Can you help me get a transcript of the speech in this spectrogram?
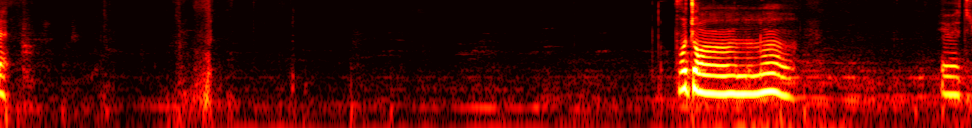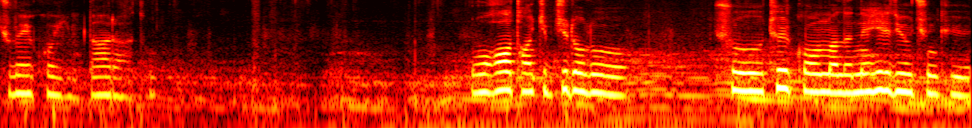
de. Vocanına. Evet şuraya koyayım daha rahatım. Oha takipçi dolu. Şu Türk olmalı. Nehir diyor çünkü.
